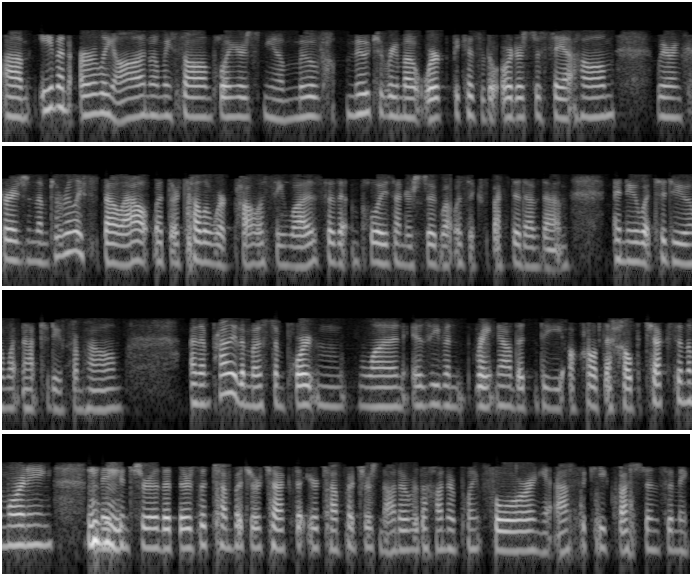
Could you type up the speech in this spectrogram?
Um, even early on, when we saw employers, you know, move move to remote work because of the orders to stay at home, we were encouraging them to really spell out what their telework policy was, so that employees understood what was expected of them and knew what to do and what not to do from home and then probably the most important one is even right now that the I'll call it the health checks in the morning, mm-hmm. making sure that there's a temperature check that your temperature's not over the 100.4, and you ask the key questions to make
